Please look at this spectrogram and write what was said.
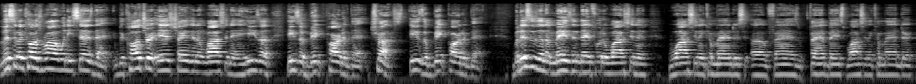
Listen to Coach Ron when he says that the culture is changing in Washington, and he's a he's a big part of that. Trust, he's a big part of that. But this is an amazing day for the Washington Washington Commanders um, fans, fan base, Washington Commander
